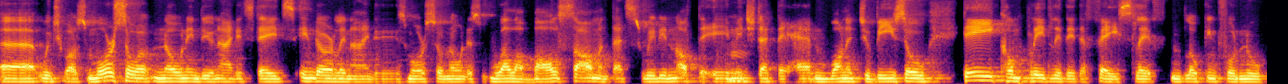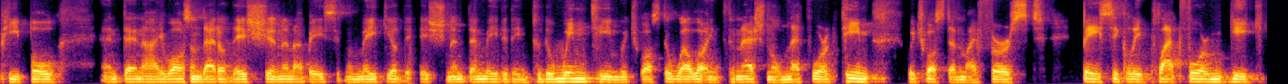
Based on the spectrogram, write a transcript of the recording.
uh, which was more so known in the United States in the early 90s, more so known as Wella Balsam. And that's really not the hmm. image that they had and wanted to be. So they completely did a facelift and looking for new people. And then I was on that audition and I basically made the audition and then made it into the WIN team, which was the Wella International Network team, which was then my first basically platform gig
